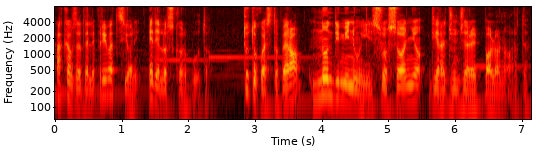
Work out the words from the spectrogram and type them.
a causa delle privazioni e dello scorbuto. Tutto questo però non diminuì il suo sogno di raggiungere il Polo Nord.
